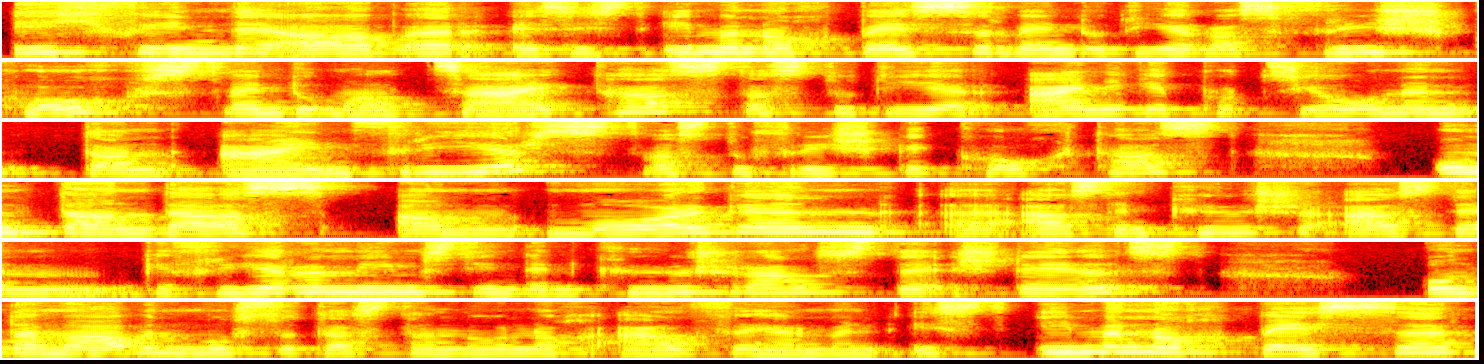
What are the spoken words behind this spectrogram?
Ich finde aber, es ist immer noch besser, wenn du dir was frisch kochst, wenn du mal Zeit hast, dass du dir einige Portionen dann einfrierst, was du frisch gekocht hast und dann das am Morgen äh, aus dem Kühlschrank, aus dem Gefrierer nimmst, in den Kühlschrank stellst und am Abend musst du das dann nur noch aufwärmen. Ist immer noch besser,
